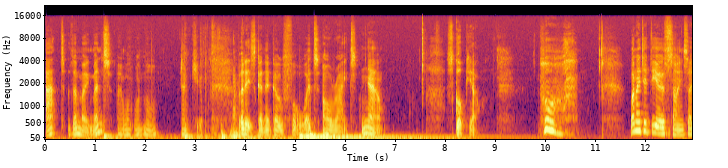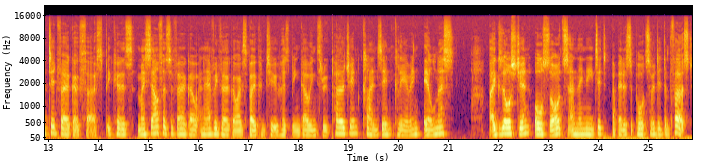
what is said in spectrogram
at the moment. I want one more. Thank you. But it's going to go forward. All right. Now, Scorpio. When I did the earth signs, I did Virgo first because myself as a Virgo and every Virgo I've spoken to has been going through purging, cleansing, clearing, illness, exhaustion, all sorts, and they needed a bit of support, so I did them first.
